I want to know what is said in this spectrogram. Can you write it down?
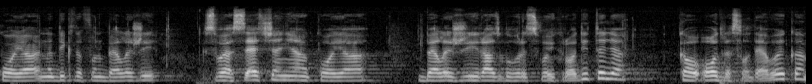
koja na diktafon beleži svoja sećanja, koja beleži razgovore svojih roditelja, kao odrasla devojka,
